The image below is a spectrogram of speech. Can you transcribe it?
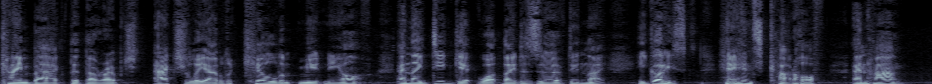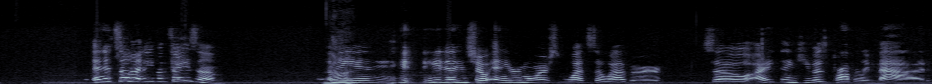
came back that they were actually able to kill the mutiny off. And they did get what they deserved, didn't they? He got his hands cut off and hung. And it still didn't even phase him. No. I mean, he, he didn't show any remorse whatsoever. So I think he was properly mad.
